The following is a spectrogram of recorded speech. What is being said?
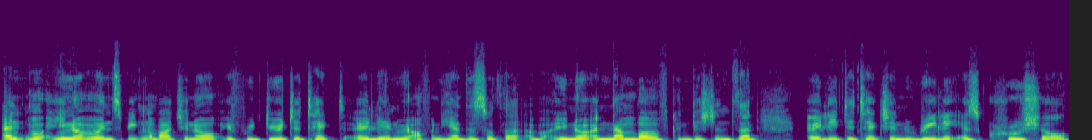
And you know, when speaking about you know, if we do detect early, and we often hear this with a, you know a number of conditions, that early detection really is crucial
